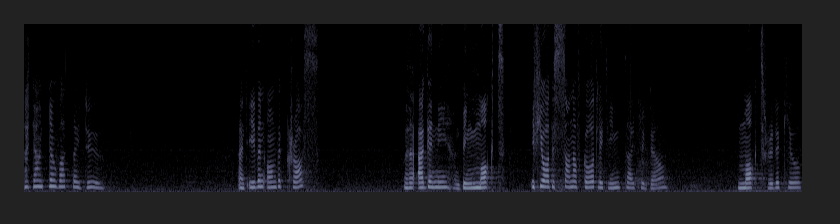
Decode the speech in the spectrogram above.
They don't know what they do. And even on the cross, with the agony and being mocked, if you are the Son of God, let him take you down. Mocked, ridiculed.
